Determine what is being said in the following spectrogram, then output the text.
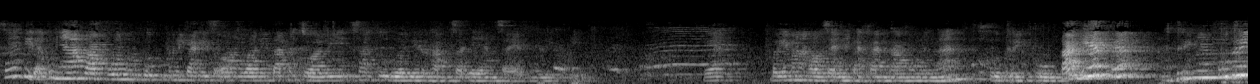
Saya tidak punya apa pun untuk menikahi seorang wanita kecuali satu dua dirham saja yang saya miliki. Ya, bagaimana kalau saya nikahkan kamu dengan putriku? Kaget kan? Putrinya putri,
